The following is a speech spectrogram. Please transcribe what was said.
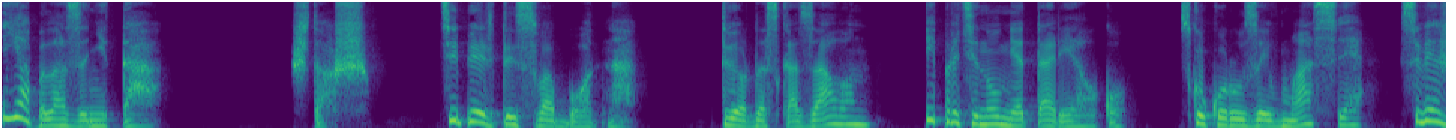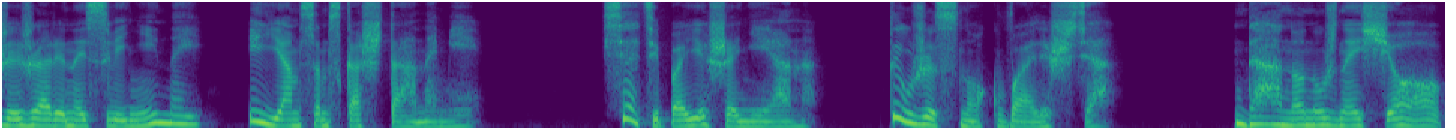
Я была занята». «Что ж, теперь ты свободна», — твердо сказал он и протянул мне тарелку с кукурузой в масле, свежей жареной свининой и ямсом с каштанами. «Сядь и поешь, Аниан. Ты уже с ног валишься». «Да, но нужно еще...»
